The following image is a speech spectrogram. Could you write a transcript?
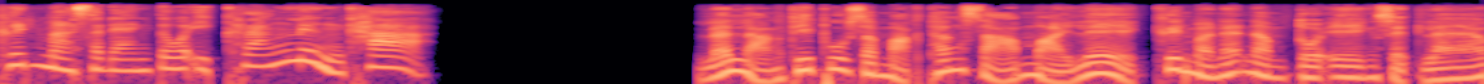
ขึ้นมาแสดงตัวอีกครั้งหนึ่งค่ะ และหลังที่ผู้สมัครทั้งสามหมายเลขขึ้นมาแนะนำตัวเองเสร็จแล้ว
